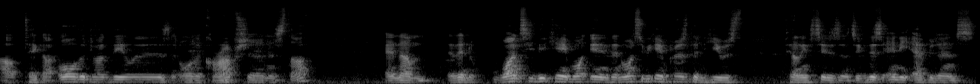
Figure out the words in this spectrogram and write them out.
I'll take out all the drug dealers and all the corruption and stuff, and um and then once he became and then once he became president he was telling citizens if there's any evidence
